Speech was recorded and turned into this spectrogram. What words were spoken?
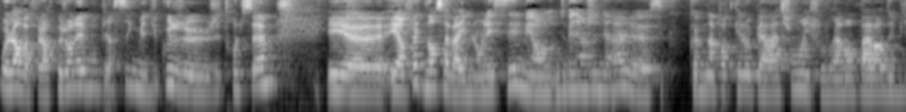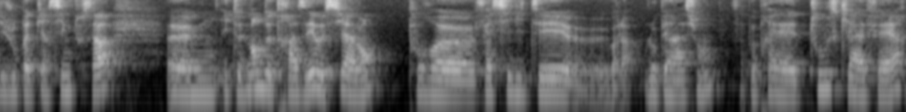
Ou alors il va falloir que j'enlève mon piercing, mais du coup j'ai trop le seum. Et, et, en fait, non, ça va, ils me l'ont laissé. Mais de manière générale, c'est comme n'importe quelle opération, il faut vraiment pas avoir de bijoux, pas de piercing, tout ça. Euh, ils te demandent de traser aussi avant pour euh, faciliter euh, voilà l'opération. C'est à peu près tout ce qu'il y a à faire.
